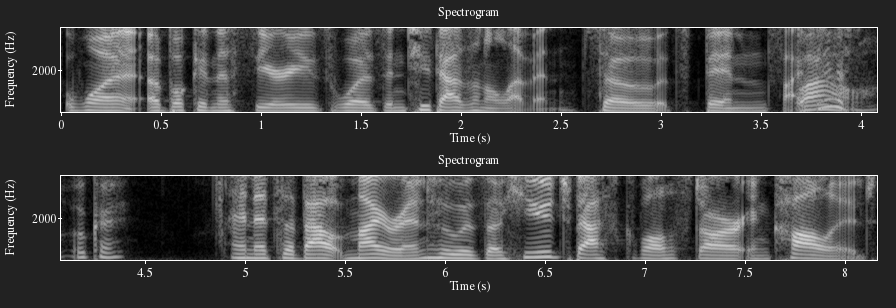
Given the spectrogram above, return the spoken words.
one a book in this series was in 2011. So it's been five wow. years. Okay. And it's about Myron, who is a huge basketball star in college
